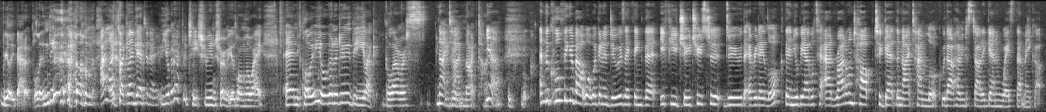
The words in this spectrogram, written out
really bad at blending. Um, I like and your can blending today. You're going to have to teach me and show me along the way. And Chloe, you're going to do the like glamorous Nighttime. nighttime Yeah. look. And the cool thing about what we're going to do is I think that if you do choose to do the everyday look, then you'll be able to add right on top to get the nighttime look without having to start again and waste that makeup.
